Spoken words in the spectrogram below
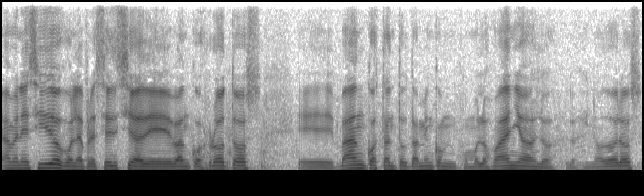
amanecido con la presencia de bancos rotos, eh, bancos tanto también como los baños, los, inodoros,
